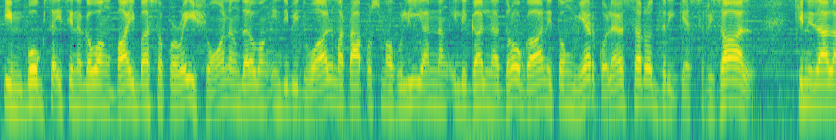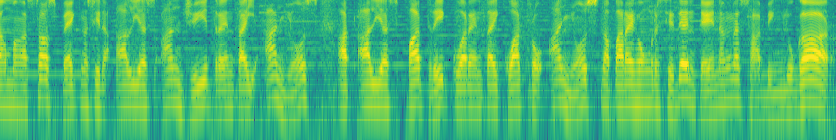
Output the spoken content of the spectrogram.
Timbog sa isinagawang bypass operation ang dalawang individual matapos mahulian ng ilegal na droga nitong Miyerkules sa Rodriguez Rizal. Kinilalang mga suspect na sina alias Angie, 30 anyos at alias Patrick, 44 anyos na parehong residente ng nasabing lugar.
